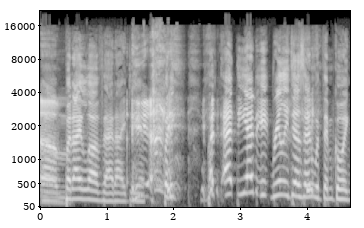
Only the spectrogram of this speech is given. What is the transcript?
Um, but I love that idea. Yeah. But it, but at the end, it really does end with them going,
